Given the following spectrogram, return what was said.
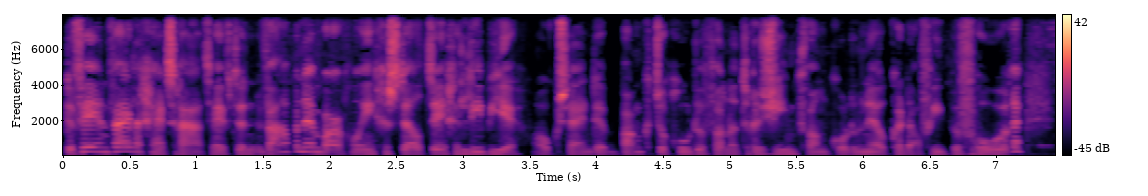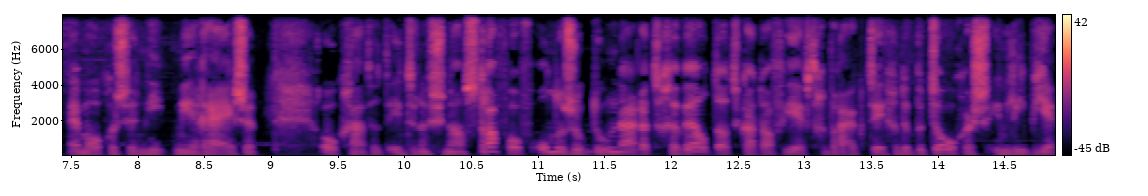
De VN-veiligheidsraad heeft een wapenembargo ingesteld tegen Libië. Ook zijn de banktegoeden van het regime van kolonel Gaddafi bevroren en mogen ze niet meer reizen. Ook gaat het internationaal strafhof onderzoek doen naar het geweld dat Gaddafi heeft gebruikt tegen de betogers in Libië.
